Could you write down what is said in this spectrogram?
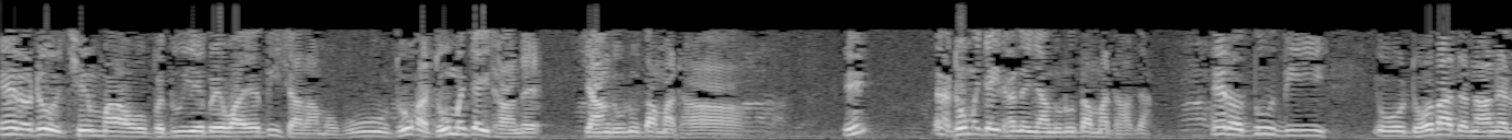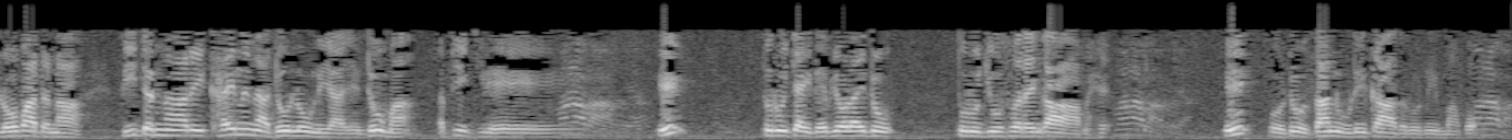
အဲ့တော့တို့ချင်းမာဟိုဘသူရဲ့ပဲဝါရဲ့သိချတာမဟုတ်ဘူးတို့ကတို့မကြိုက်တာနဲ့ရန်သူလို့တတ်မှတ်တာဟင်အဲ့ဒါတို့မကြိုက်တာနဲ့ရန်သူလို့တတ်မှတ်တာဗျာအဲ့တော့သူဒီဟိုဒေါသတဏနဲ့လောဘတဏဒီတဏတွေခိုင်းနေတာတို့လုံနေရရင်တို့မှအပြစ်ကြီးတယ်မှန်ပါပါဗျာဟင်သူတို့ကြိုက်တယ်ပြောလိုက်တို့သူတို့ကြိုးဆွဲတိုင်းကားရမယ်ဟဲ့မှန်ပါပါဗျာဟင်ဟိုတို့ဇန်နူလေးကားတယ်လို့နေမှာပေါ့မှန်ပါပါ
